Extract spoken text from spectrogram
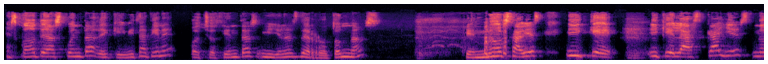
es cuando te das cuenta de que Ibiza tiene 800 millones de rotondas que no sabías y que, y que las calles no,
